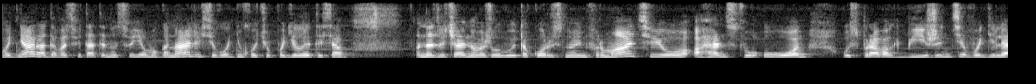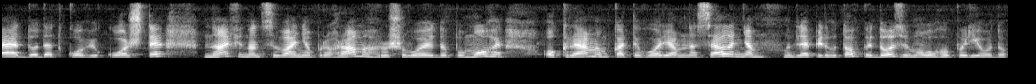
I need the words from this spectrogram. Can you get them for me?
Доброго дня, рада вас вітати на своєму каналі. Сьогодні хочу поділитися надзвичайно важливою та корисною інформацією. Агентство ООН у справах біженців виділяє додаткові кошти на фінансування програми грошової допомоги окремим категоріям населення для підготовки до зимового періоду.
